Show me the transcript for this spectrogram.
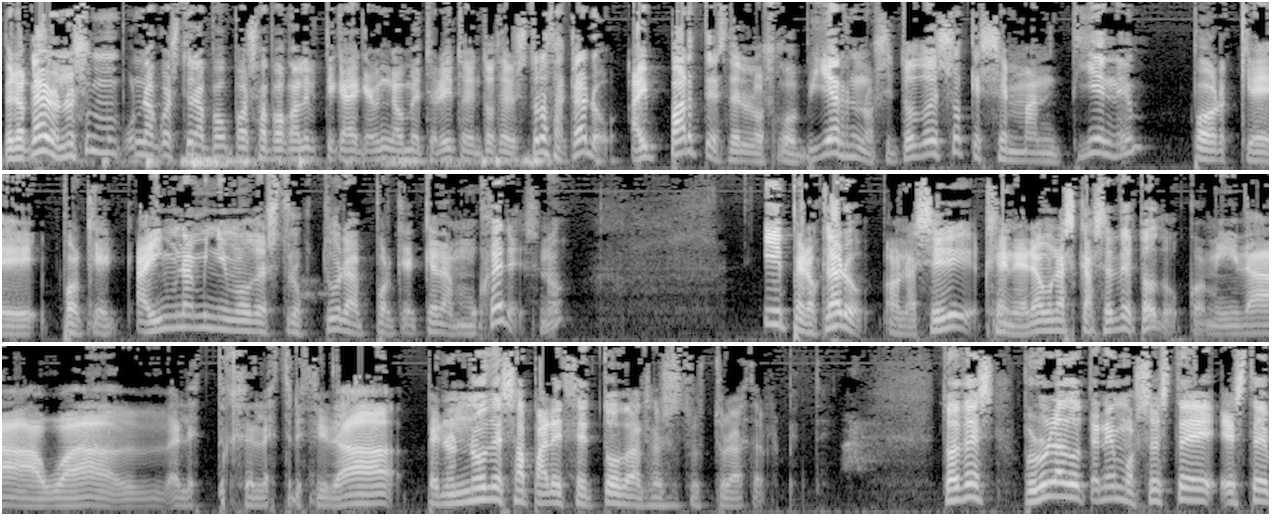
Pero claro, no es un- una cuestión apo- posapocalíptica de que venga un meteorito y entonces destroza. Claro, hay partes de los gobiernos y todo eso que se mantienen porque, porque hay un mínimo de estructura porque quedan mujeres, ¿no? Y, pero claro, aún así genera una escasez de todo. Comida, agua, elect- electricidad, pero no desaparece todas las estructuras de repente. Entonces, por un lado tenemos este, este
